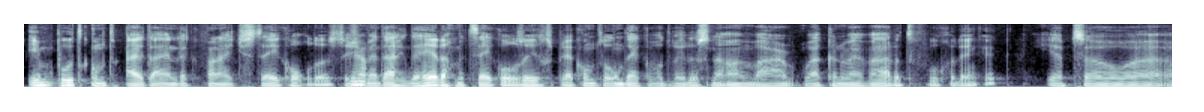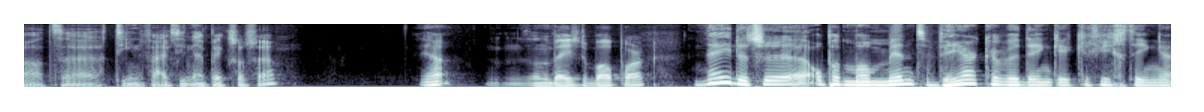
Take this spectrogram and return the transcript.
input komt uiteindelijk vanuit je stakeholders. Dus ja. je bent eigenlijk de hele dag met stakeholders in gesprek om te ontdekken wat willen ze nou en waar, waar kunnen wij waarde toevoegen, denk ik. Je hebt zo uh, wat uh, 10, 15 epics of zo. Ja. Dan een beetje de ballpark. Nee, dus uh, op het moment werken we denk ik richting, uh,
